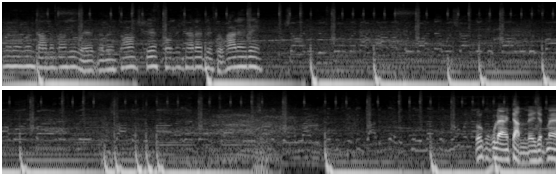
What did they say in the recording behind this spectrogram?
ไม่ได้ต้องการมันต้องที่เวทมันเป็นทอเชสตรงนี้ค่าได้เป็นสุภาพได้เป็น รถกูกูแรงจัดเลยยัดแม่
